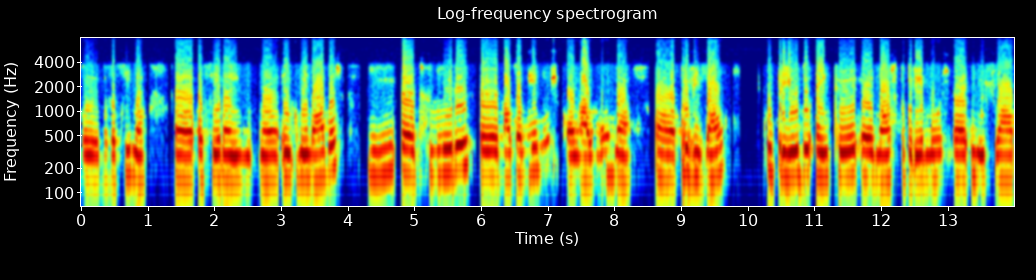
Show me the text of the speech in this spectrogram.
de, de vacina a serem encomendadas e uh, definir uh, mais ou menos com alguma uh, previsão o período em que nós poderemos iniciar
